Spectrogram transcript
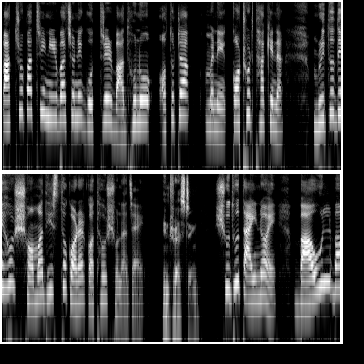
পাত্রপাত্রী নির্বাচনে গোত্রের বাঁধনও অতটা মানে কঠোর থাকে না। মৃতদেহ সমাধিস্থ করার কথাও শোনা যায়। ইন্টারেস্টিং শুধু তাই নয় বাউল বা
